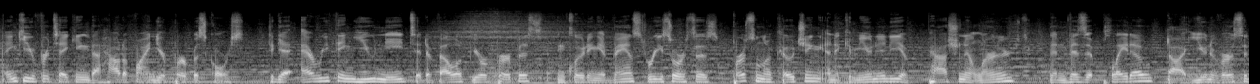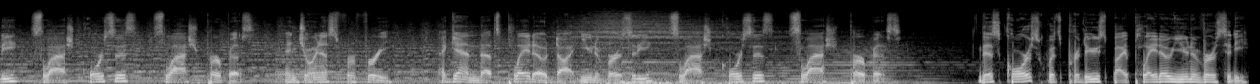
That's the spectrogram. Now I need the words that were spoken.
Thank you for taking the How to Find Your Purpose course. To get everything you need to develop your purpose, including advanced resources, personal coaching, and a community of passionate learners, then visit plato.university and join us for free. Again, that's plato.university slash courses slash purpose. This course was produced by Plato University,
